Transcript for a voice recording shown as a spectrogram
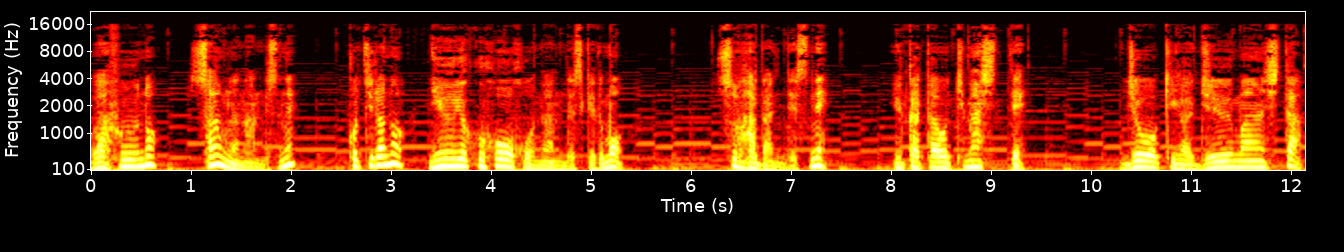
和風のサウナなんですね。こちらの入浴方法なんですけども、素肌にですね、浴衣を着まして、蒸気が充満した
